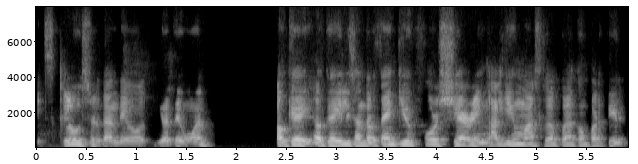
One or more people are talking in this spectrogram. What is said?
It's closer than the, the other one. Okay, okay, Lisandro, thank you for sharing. ¿Alguien más que lo pueda compartir?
